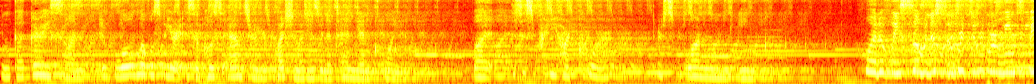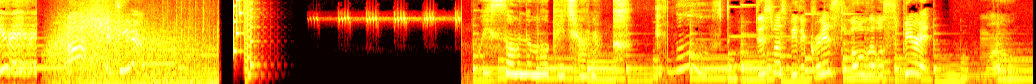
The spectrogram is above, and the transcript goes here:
And Kokkuri-san, if low-level spirit is supposed to answer your questions using a 10 yen coin. But this is pretty hardcore. There's blood in the ink. What if we summon a super duper mean spirit? Ah! It's here! We summon the Moke-chan. It moved. This must be the greatest low-level spirit! Whoa.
